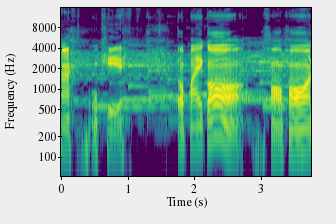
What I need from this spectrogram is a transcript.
อะโอเค ต่อไปก็ขอพร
